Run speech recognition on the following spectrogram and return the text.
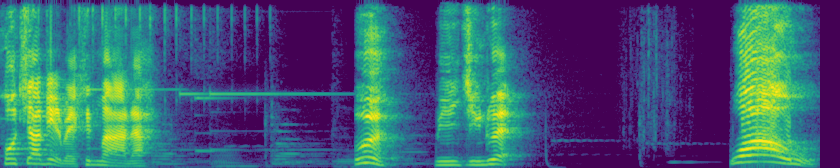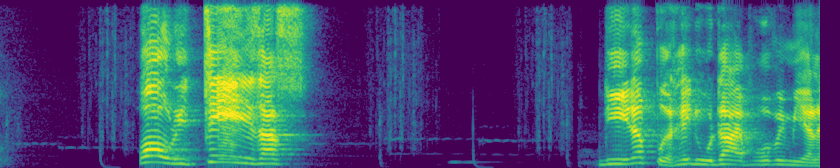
พวกที่อัปเดตใหม่ขึ้นมานะเฮ้ย มีจริงด้วย ว้าว ว้าวดิจีซัสดีนะเปิดให้ดูได้เพราะว่าไม่มีอะไร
